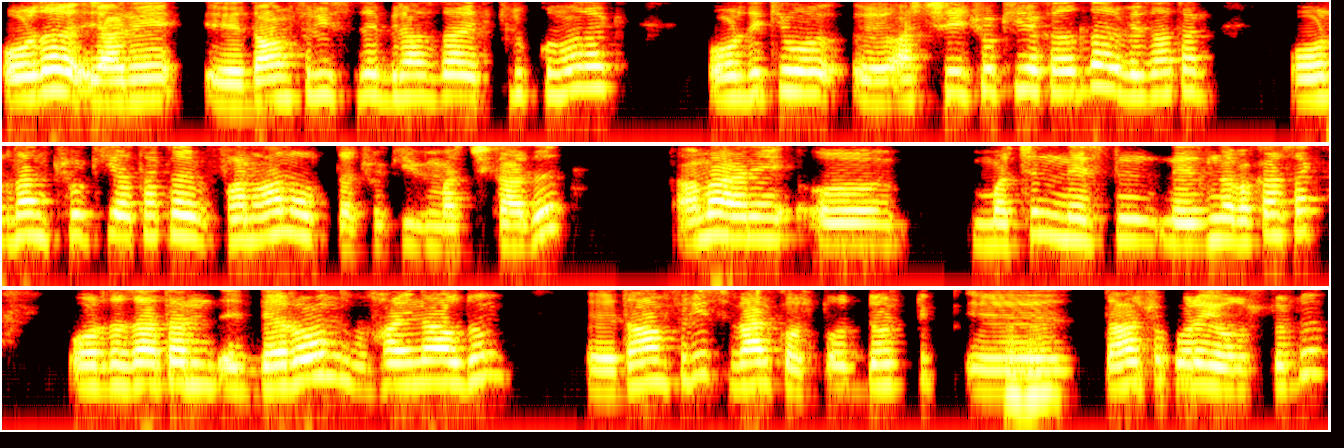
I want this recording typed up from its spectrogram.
Orada yani e, Dumfries'i de biraz daha etkili kullanarak oradaki o e, açıyı çok iyi yakaladılar ve zaten oradan çok iyi ataklar Van Hanholt da çok iyi bir maç çıkardı. Ama hani o maçın neslin, nezdine bakarsak orada zaten Deron, Wijnaldum, e, Dumfries, Verkost o dörtlük e, hı hı. daha çok orayı oluşturdu.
